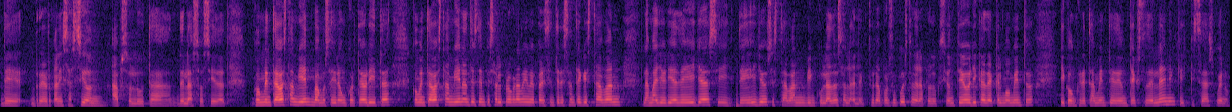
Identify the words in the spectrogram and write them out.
de reorganización absoluta de la sociedad. Comentabas también, vamos a ir a un corte ahorita, comentabas también antes de empezar el programa y me parece interesante que estaban, la mayoría de ellas y de ellos estaban vinculados a la lectura, por supuesto, de la producción teórica de aquel momento y concretamente de un texto de Lenin, que quizás, bueno,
